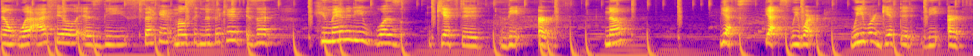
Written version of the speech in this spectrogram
Now, what I feel is the second most significant is that humanity was gifted the earth. No? Yes, yes, we were. We were gifted the earth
